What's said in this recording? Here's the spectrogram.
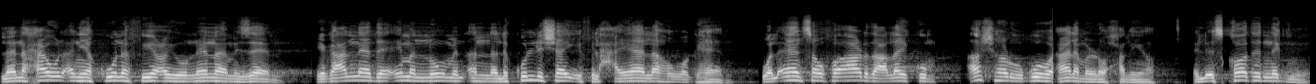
لا نحاول أن يكون في عيوننا ميزان. يجعلنا دائما نؤمن أن لكل شيء في الحياة له وجهان. والآن سوف أعرض عليكم أشهر وجوه عالم الروحانيات. الإسقاط النجمي.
